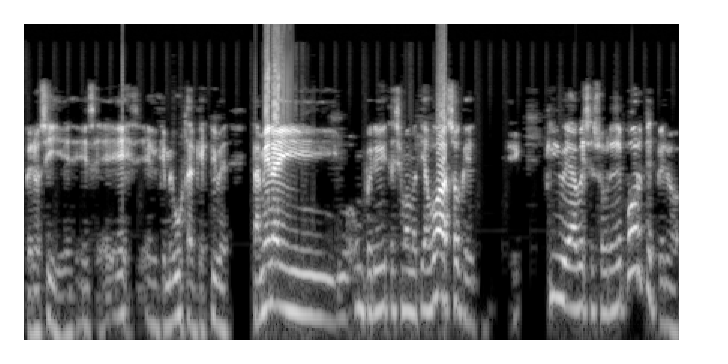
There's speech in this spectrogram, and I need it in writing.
pero sí, es, es, el que me gusta, el que escribe. También hay un periodista que se llama Matías Boazo que escribe a veces sobre deporte, pero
